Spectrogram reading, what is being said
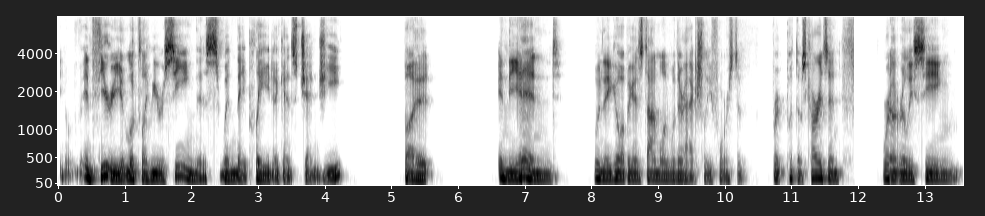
you know, in theory, it looked like we were seeing this when they played against Gen G. But in the end, when they go up against Damwon, when they're actually forced to put those cards in, we're not really seeing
